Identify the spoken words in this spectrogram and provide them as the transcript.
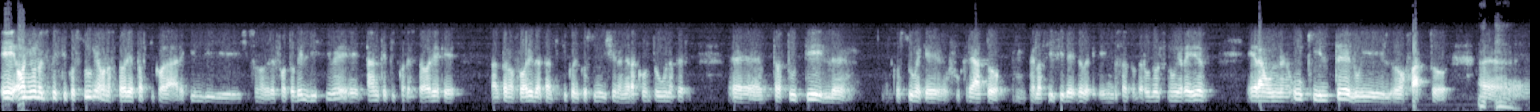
e ognuno di questi costumi ha una storia particolare, quindi ci sono delle foto bellissime e tante piccole storie che saltano fuori da tanti piccoli costumi di scena. Ne racconto una per, eh, tra tutti il, il, costume che fu creato per la Silfide, dove, che è indossato da Rudolf Neureyers, era un, un kilt, lui lo ha fatto eh,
